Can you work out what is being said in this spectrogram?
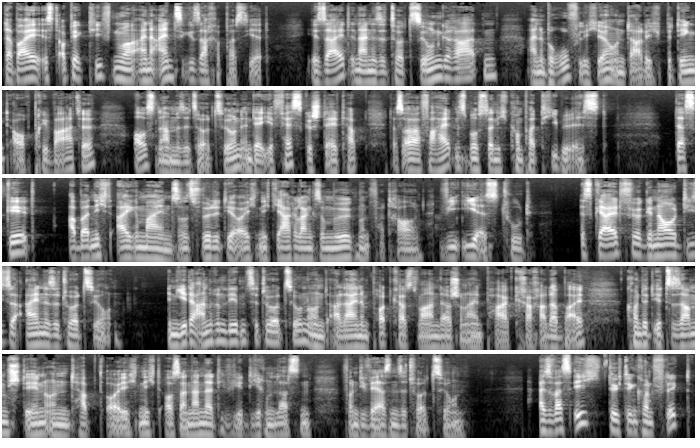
Dabei ist objektiv nur eine einzige Sache passiert. Ihr seid in eine Situation geraten, eine berufliche und dadurch bedingt auch private, Ausnahmesituation, in der ihr festgestellt habt, dass euer Verhaltensmuster nicht kompatibel ist. Das gilt aber nicht allgemein, sonst würdet ihr euch nicht jahrelang so mögen und vertrauen, wie ihr es tut. Es galt für genau diese eine Situation. In jeder anderen Lebenssituation und allein im Podcast waren da schon ein paar Kracher dabei, konntet ihr zusammenstehen und habt euch nicht auseinanderdividieren lassen von diversen Situationen. Also was ich durch den Konflikt,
